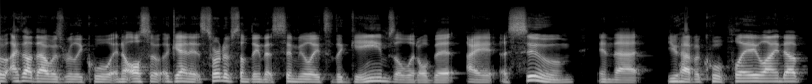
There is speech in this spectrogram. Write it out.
so I thought that was really cool. And also, again, it's sort of something that simulates the games a little bit, I assume, in that you have a cool play lined up,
